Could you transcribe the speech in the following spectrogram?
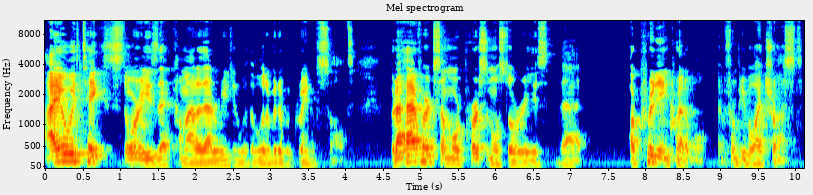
I always take stories that come out of that region with a little bit of a grain of salt. But I have heard some more personal stories that are pretty incredible from people I trust.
